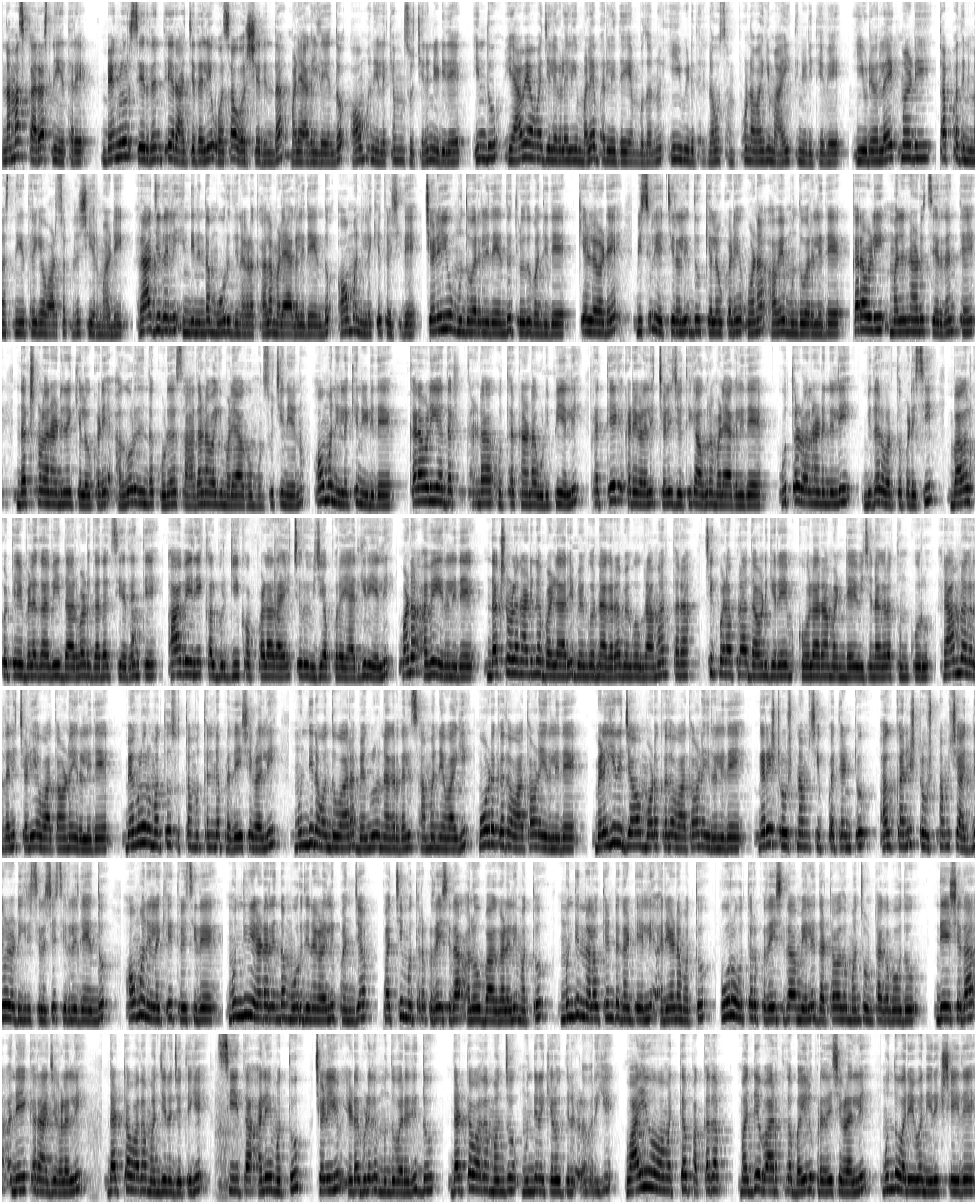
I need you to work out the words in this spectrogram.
ನಮಸ್ಕಾರ ಸ್ನೇಹಿತರೆ. ಬೆಂಗಳೂರು ಸೇರಿದಂತೆ ರಾಜ್ಯದಲ್ಲಿ ಹೊಸ ವರ್ಷದಿಂದ ಮಳೆ ಆಗಲಿದೆ ಎಂದು ಹವಾಮಾನ ಇಲಾಖೆ ಮುನ್ಸೂಚನೆ ನೀಡಿದೆ. ಇಂದು ಯಾವ ಯಾವ ಜಿಲ್ಲೆಗಳಲ್ಲಿ ಮಳೆ ಬರಲಿದೆ ಎಂಬುದನ್ನು ಈ ವಿಡಿಯೋದಲ್ಲಿ ನಾವು ಸಂಪೂರ್ಣವಾಗಿ ಮಾಹಿತಿ ನೀಡಿದ್ದೇವೆ. ಈ ವಿಡಿಯೋ ಲೈಕ್ ಮಾಡಿ, ತಪ್ಪದೆ ನಿಮ್ಮ ಸ್ನೇಹಿತರಿಗೆ ವಾಟ್ಸ್ಆಪ್ನಲ್ಲಿ ಶೇರ್ ಮಾಡಿ. ರಾಜ್ಯದಲ್ಲಿ ಇಂದಿನಿಂದ ಮೂರು ದಿನಗಳ ಕಾಲ ಮಳೆ ಆಗಲಿದೆ ಎಂದು ಹವಾಮಾನ ಇಲಾಖೆ ತಿಳಿಸಿದೆ. ಚಳಿಯು ಮುಂದುವರಲಿದೆ ಎಂದು ತಿಳಿದು ಬಂದಿದೆ. ಕೆಲವೆಡೆ ಬಿಸಿಲು ಹೆಚ್ಚಿರಲಿದ್ದು ಕೆಲವು ಕಡೆ ಒಣ ಹವೆ ಮುಂದುವರಲಿದೆ ಕರಾವಳಿ, ಮಲೆನಾಡು ಸೇರಿದಂತೆ ದಕ್ಷಿಣ ಒಳನಾಡಿನ ಕೆಲವು ಕಡೆ ಹಗುರದಿಂದ ಕೂಡಿದ ಸಾಧಾರಣವಾಗಿ ಮಳೆಯಾಗುವ ಮುನ್ಸೂಚನೆಯನ್ನು ಹವಾಮಾನ ಇಲಾಖೆ ನೀಡಿದೆ. ಕರಾವಳಿಯ ದಕ್ಷಿಣ ಕನ್ನಡ, ಉತ್ತರ ಕನ್ನಡ, ಉಡುಪಿಯಲ್ಲಿ ಪ್ರತ್ಯೇಕ ಕಡೆಗಳಲ್ಲಿ ಚಳಿ ಜೊತೆಗೆ ಹಗುರ ಮಳೆಯಾಗಲಿದೆ. ಉತ್ತರ ಒಳನಾಡಿನಲ್ಲಿ ಬಿದರ್ ಹೊರತುಪಡಿಸಿ ಬಾಗಲಕೋಟೆ, ಬೆಳಗಾವಿ, ಧಾರವಾಡ, ಗದಗ ಸೇರಿದಂತೆ ಹಾವೇರಿ, ಕಲಬುರಗಿ, ಕೊಪ್ಪಳ, ರಾಯಚೂರು, ವಿಜಯಪುರ ಯಾದಗಿರಿಯಲ್ಲಿ ಒಣ ಹವೆ ಇರಲಿದೆ. ದಕ್ಷಿಣ ಒಳನಾಡಿನ ಬಳ್ಳಾರಿ, ಬೆಂಗಳೂರು ನಗರ, ಬೆಂಗಳೂರು ಗ್ರಾಮಾಂತರ, ಚಿಕ್ಕಬಳ್ಳಾಪುರ, ದಾವಣಗೆರೆ, ಕೋಲಾರ, ಮಂಡ್ಯ, ವಿಜಯನಗರ, ತುಮಕೂರು, ರಾಮನಗರದಲ್ಲಿ ಚಳಿಯ ವಾತಾವರಣ ಇರಲಿದೆ. ಬೆಂಗಳೂರು ಮತ್ತು ಸುತ್ತಮುತ್ತಲಿನ ಪ್ರದೇಶಗಳಲ್ಲಿ ಮುಂದಿನ ಒಂದು ವಾರ ಬೆಂಗಳೂರು ನಗರದಲ್ಲಿ ಸಾಮಾನ್ಯವಾಗಿ ಮೋಡಕದ ವಾತಾವರಣ ಇರಲಿದೆ. ಬೆಳಗಿನ ಜಾವ ಮೋಡಕದ ವಾತಾವರಣ ಇರಲಿದೆ. ಗರಿಷ್ಠ ಉಷ್ಣಾಂಶ ಇಪ್ಪತ್ತೆಂಟು ಹಾಗೂ ಕನಿಷ್ಠ ಉಷ್ಣಾಂಶ ಹದಿನೇಳು ಡಿಗ್ರಿ ಸೆಲ್ಸಿಯಸ್ ಇರಲಿದೆ ಎಂದು ಹವಾಮಾನ ಇಲಾಖೆ ತಿಳಿಸಿದೆ. ಮುಂದಿನ ಎರಡರಿಂದ ಮೂರು ದಿನಗಳಲ್ಲಿ ಪಂಜಾಬ್, ಪಶ್ಚಿಮ ಉತ್ತರ ಪ್ರದೇಶದ ಹಲವು ಭಾಗಗಳಲ್ಲಿ ಮತ್ತು ಮುಂದಿನ ನಲವತ್ತೆಂಟು ಗಂಟೆಯಲ್ಲಿ ಹರಿಯಾಣ ಮತ್ತು ಪೂರ್ವ ಉತ್ತರ ಪ್ರದೇಶದ ಮೇಲೆ ದಟ್ಟವಾದ ಮಂಜು ಉಂಟಾಗಬಹುದು. ದೇಶದ ಅನೇಕ ರಾಜ್ಯಗಳಲ್ಲಿ ದಟ್ಟವಾದ ಮಂಜಿನ ಜೊತೆಗೆ ಶೀತ ಅಲೆ ಮತ್ತು ಚಳಿಯು ಎಡಬಿಡದೆ ಮುಂದುವರೆದಿದ್ದು, ದಟ್ಟವಾದ ಮಂಜು ಮುಂದಿನ ಕೆಲವು ದಿನಗಳವರೆಗೆ ವಾಯು ಮತ್ತು ಪಕ್ಕದ ಮಧ್ಯ ಭಾರತದ ಬಯಲು ಪ್ರದೇಶಗಳಲ್ಲಿ ಮುಂದುವರಿಯುವ ನಿರೀಕ್ಷೆ ಇದೆ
